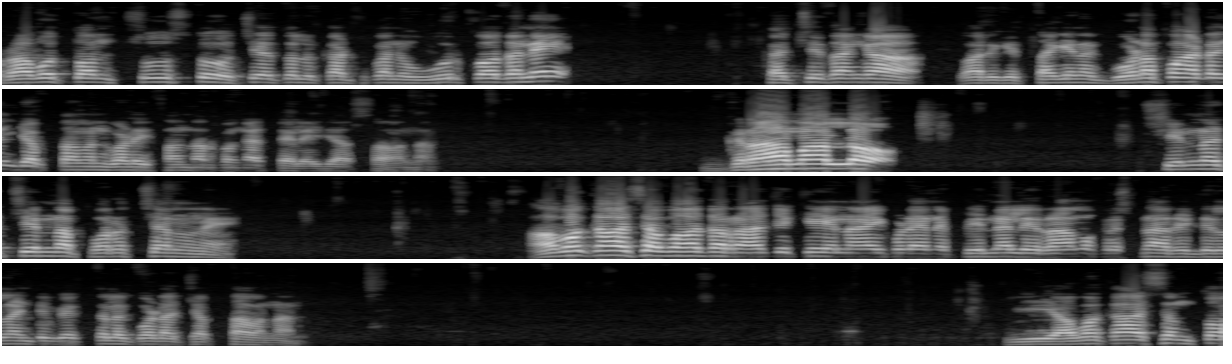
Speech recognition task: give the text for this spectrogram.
ప్రభుత్వం చూస్తూ చేతులు కట్టుకొని ఊరుకోదని ఖచ్చితంగా వారికి తగిన గుణపాఠం చెప్తామని కూడా ఈ సందర్భంగా తెలియజేస్తా ఉన్నాను. గ్రామాల్లో చిన్న చిన్న పొరచల్ని అవకాశవాద రాజకీయ నాయకుడైన పిన్నెల్లి రామకృష్ణారెడ్డి లాంటి వ్యక్తులకు కూడా చెప్తా ఉన్నాను. ఈ అవకాశంతో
